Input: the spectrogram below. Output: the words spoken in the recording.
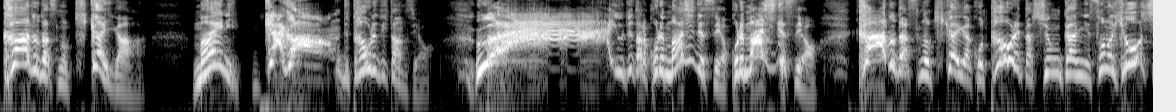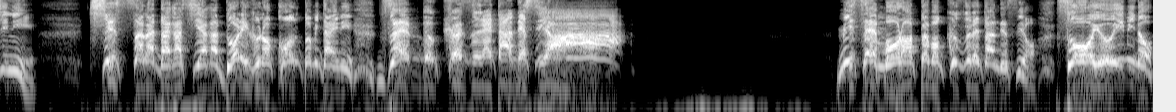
カード出すの機械が、前にガゴーンって倒れてきたんですよ。うわー言ってたらこれマジですよ。これマジですよ。カード出すの機械がこう倒れた瞬間にその表紙に、小さな駄菓子屋がドリフのコントみたいに全部崩れたんですよ店もろとも崩れたんですよそういう意味の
